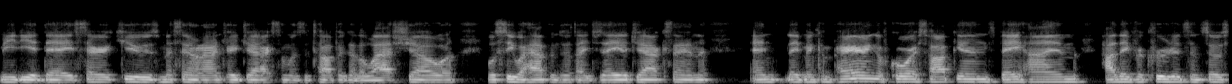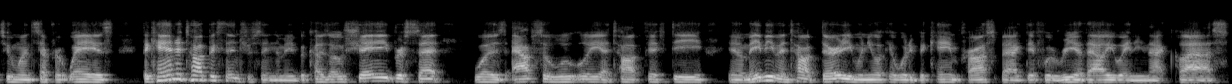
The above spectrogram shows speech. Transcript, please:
media day. Syracuse missing on Andre Jackson was the topic of the last show. We'll see what happens with Isaiah Jackson. And they've been comparing, of course, Hopkins, Boeheim, how they've recruited since those two went separate ways. The Canada topic's interesting to me because Oshae Brissett was absolutely a top 50, you know, maybe even top 30 when you look at what he became prospect if we're reevaluating that class.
